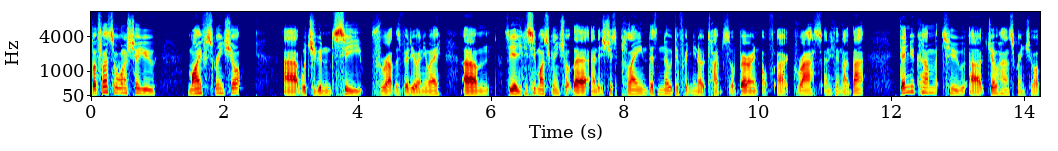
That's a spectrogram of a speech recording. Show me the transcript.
But first, I want to show you my screenshot. Uh, which you can see throughout this video anyway. Um, so yeah, you can see my screenshot there, and it's just plain. There's no different, you know, types of variant of uh, grass, anything like that. Then you come to uh, Johan's screenshot,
